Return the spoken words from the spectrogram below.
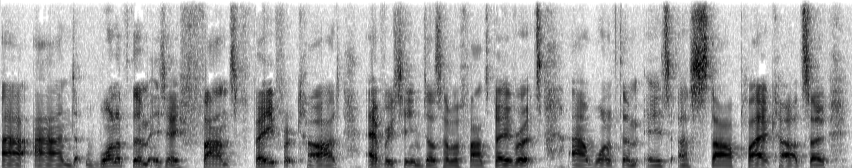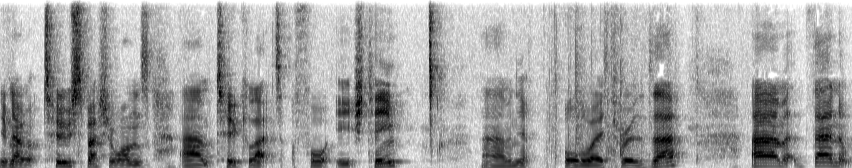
uh, and one of them is a fan's favourite card. Every team does have a fan's favourite, and one of them is a star player card. So you've now got two special ones um, to collect for each team. Um, and yeah, all the way through there. Um, then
